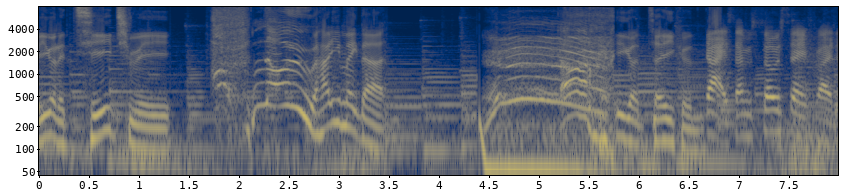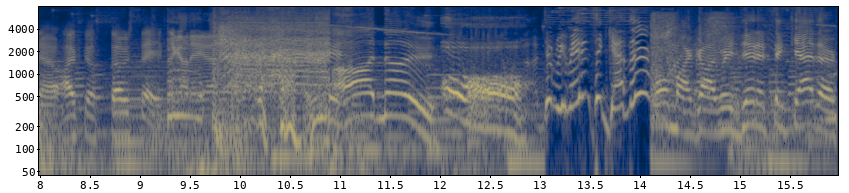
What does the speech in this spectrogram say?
You gotta teach me. No! How do you make that? Ah, you got taken. Guys, I'm so safe right now. I feel so safe. I got it, I. Oh, no! Oh, Dude, we made it together? oh my God, we did it together.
